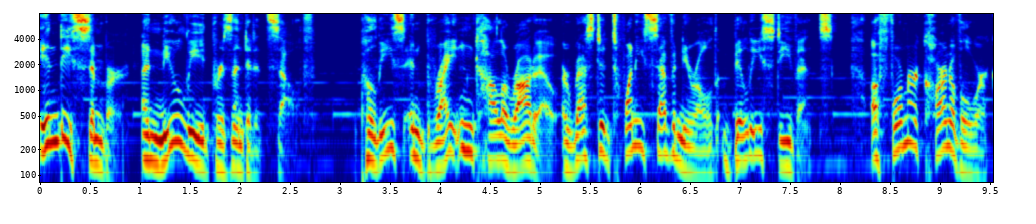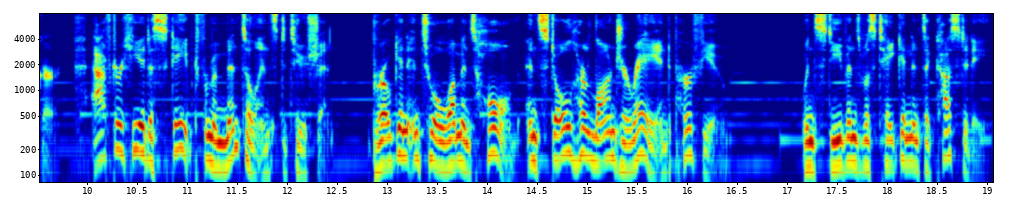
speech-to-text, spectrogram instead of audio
In December, a new lead presented itself. Police in Brighton, Colorado arrested 27-year-old Billy Stevens, a former carnival worker, after he had escaped from a mental institution, broken into a woman's home, and stole her lingerie and perfume. When Stevens was taken into custody,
